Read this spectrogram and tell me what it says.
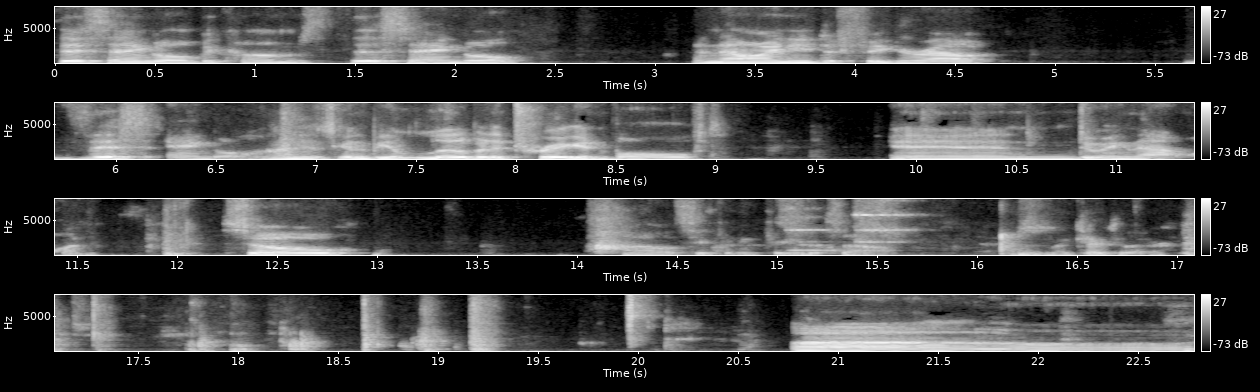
This angle becomes this angle. And now I need to figure out this angle. And there's going to be a little bit of trig involved in doing that one. So uh, let's see if we can figure this out. This is my calculator. Uh,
